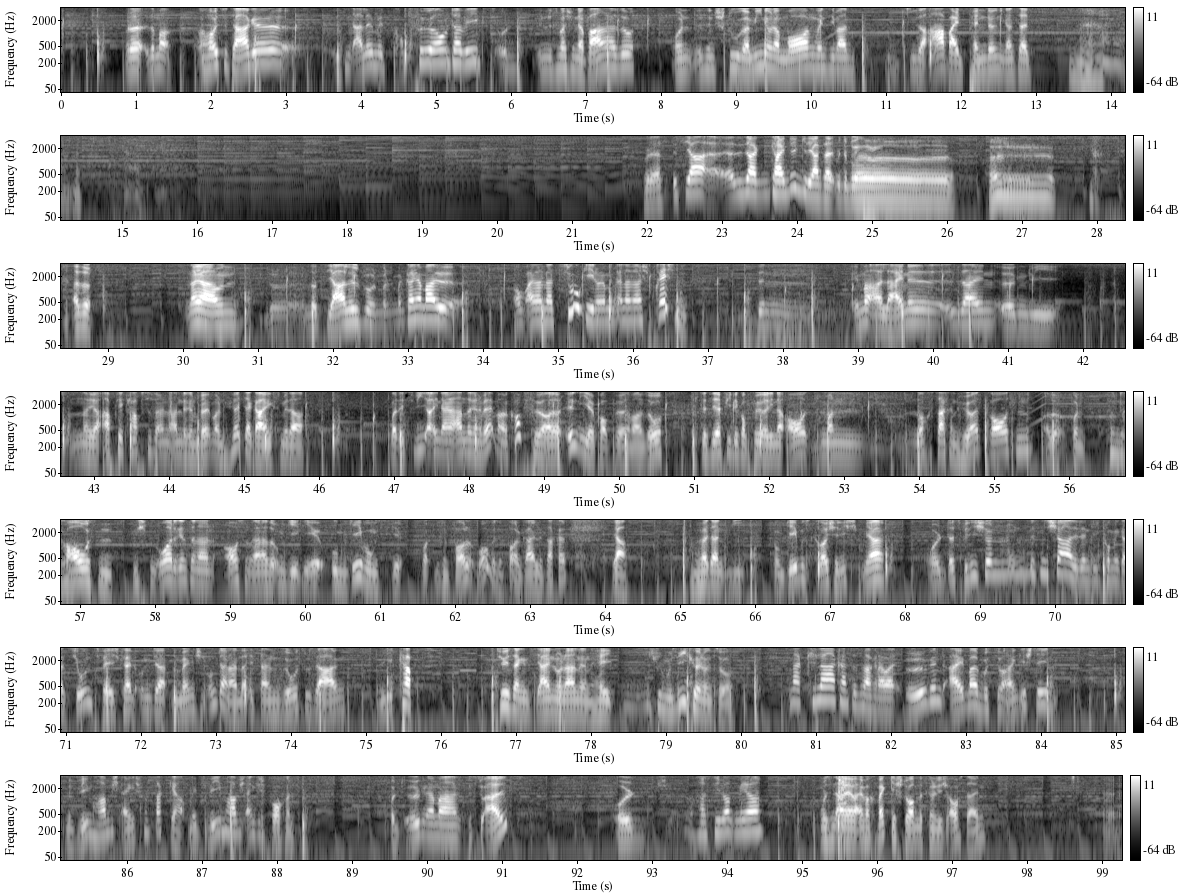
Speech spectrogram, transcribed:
oder sag mal heutzutage sind alle mit Kopfhörer unterwegs und zum Beispiel in der Bahn oder so und sind sturer Mine oder morgen, wenn sie mal zu der Arbeit pendeln, die ganze Zeit Oder das ist ja, das ist ja kein Ding die ganze Zeit mit dem Also, naja, und äh, Sozialhilfe und man, man kann ja mal aufeinander zugehen oder miteinander sprechen. Denn immer alleine sein, irgendwie, naja, abgekapselt von einer anderen Welt, man hört ja gar nichts mehr da. Man ist wie in einer anderen Welt, man Kopfhörer, in ihr Kopfhörer mal so. Es gibt ja sehr viele Kopfhörer, die nach man noch Sachen hört draußen, also von, von draußen, nicht im Ohr drin, sondern außen dran, also umge die Umgebungs... Wir sind voll, wow, wir sind voll, geile Sache. Ja, man hört dann die Umgebungsgeräusche nicht mehr und das finde ich schon ein bisschen schade, denn die Kommunikationsfähigkeit unter Menschen untereinander ist dann sozusagen gekappt. Natürlich sagen die einen oder anderen, hey, ich will Musik hören und so. Na klar kannst du das machen, aber irgendeinmal musst du mal eingestehen, mit wem habe ich eigentlich Kontakt gehabt? Mit wem habe ich eigentlich gesprochen? Und irgendeinmal bist du alt und hast niemand mehr. Und sind alle einfach weggestorben, das kann natürlich auch sein. Äh,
